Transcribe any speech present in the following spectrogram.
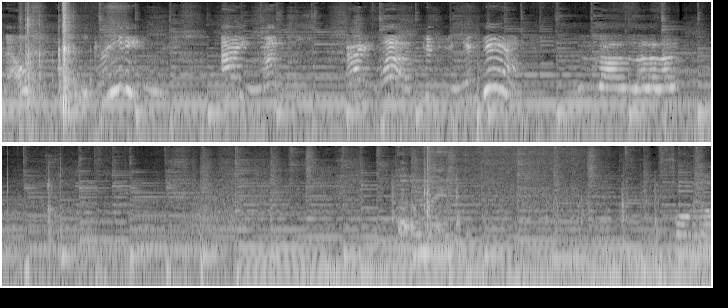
sells cool greetings. I'm Monkey. I love to sing and dance. La la la la. Uh, my photo.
